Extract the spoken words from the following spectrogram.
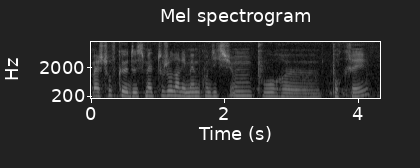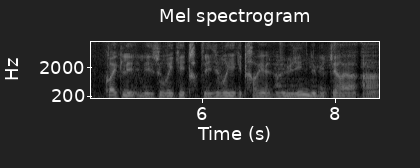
Bah, je trouve que de se mettre toujours dans les mêmes conditions pour, euh, pour créer, Je crois que les, les, ouvriers, les ouvriers qui travaillent à l'usine de 8h à, à,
